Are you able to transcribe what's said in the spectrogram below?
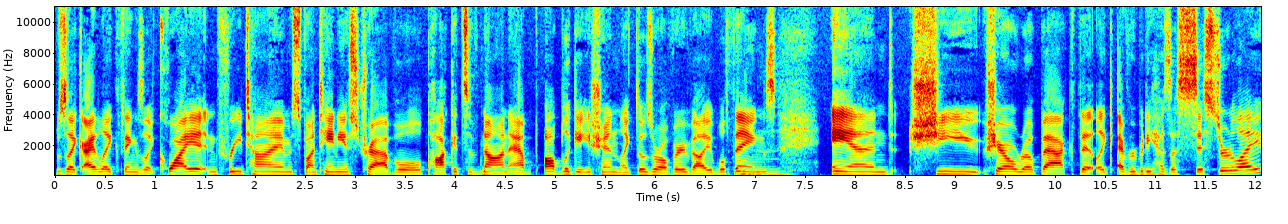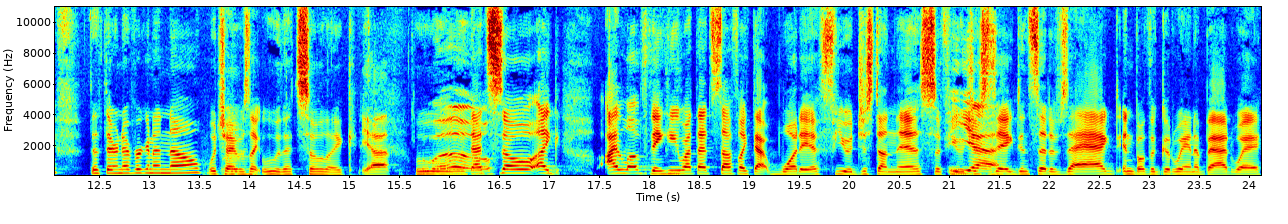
was like, "I like things like quiet and free time, spontaneous travel, pockets of non obligation. Like those are all very valuable things." And she Cheryl wrote back that like everybody has a sister life that they're never gonna know, which I was mm. like, "Ooh, that's so like Yeah. Ooh, that's so like I love thinking about that stuff like that what if you had just done this if you had just Yeah. zigged instead of zagged in both a good way and a bad way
